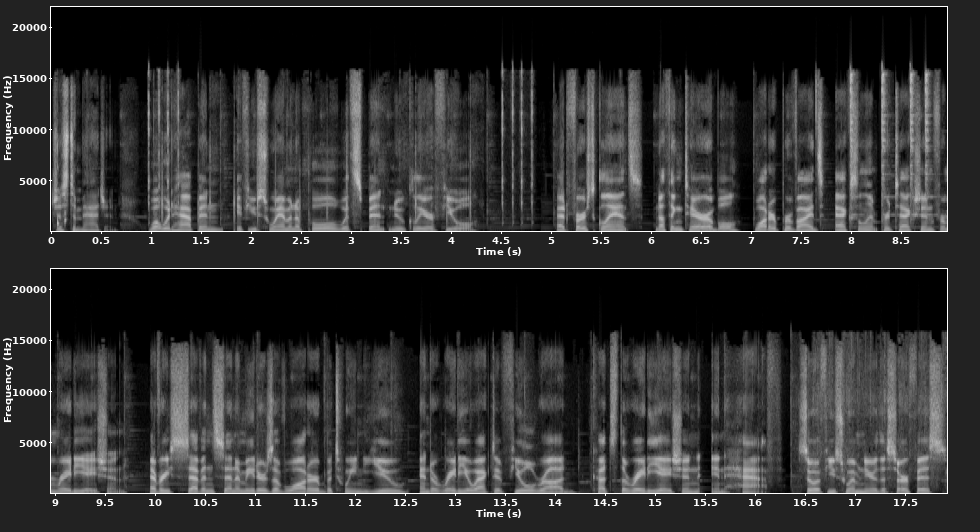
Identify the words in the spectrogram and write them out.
Just imagine, what would happen if you swam in a pool with spent nuclear fuel? At first glance, nothing terrible. Water provides excellent protection from radiation. Every 7 centimeters of water between you and a radioactive fuel rod cuts the radiation in half. So if you swim near the surface,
